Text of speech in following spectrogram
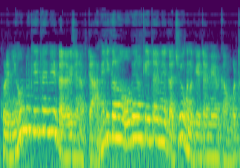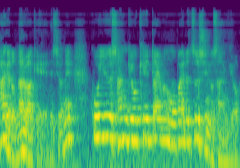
これ日本の携帯メーカーだけじゃなくて、アメリカの欧米の携帯メーカー、中国の携帯メーカーもこれターゲットになるわけですよね。こういう産業、携帯のモバイル通信の産業、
